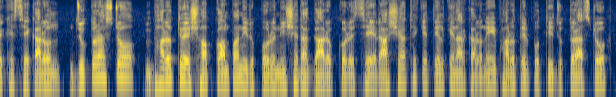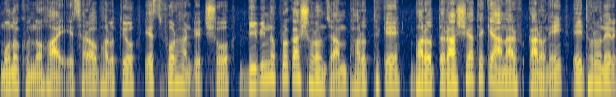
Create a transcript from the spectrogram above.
রেখেছে। কারণ যুক্তরাষ্ট্র, ভারতীয় সব কোম্পানির উপর নিষেধাজ্ঞা আরোপ করেছে। রাশিয়া থেকে তেল কেনার কারণে ভারতের প্রতি যুক্তরাষ্ট্র মনক্ষুণ্ণ হয়। এছাড়াও ভারতীয় এস ফোর হান্ড্রেড শো বিভিন্ন প্রকার সরঞ্জাম ভারত থেকে, ভারত রাশিয়া থেকে আনার কারণেই এই ধরনের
